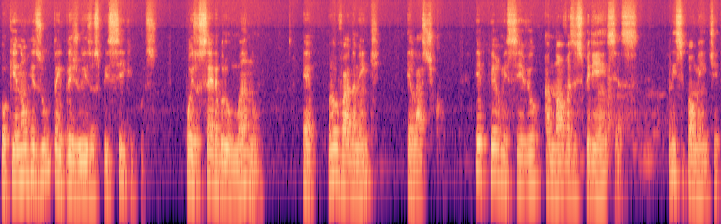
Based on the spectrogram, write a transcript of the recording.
porque não resulta em prejuízos psíquicos, pois o cérebro humano é provadamente elástico e permissível a novas experiências, principalmente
